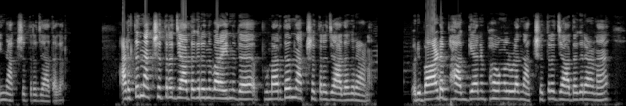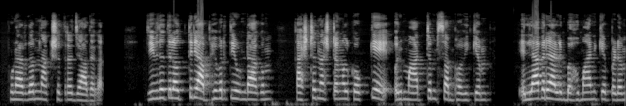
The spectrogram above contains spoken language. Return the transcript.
ഈ നക്ഷത്ര ജാതകർ. അടുത്ത നക്ഷത്ര ജാതകർ എന്ന് പറയുന്നത് പുണർദ നക്ഷത്ര ജാതകരാണ്. ഒരുപാട് ഭാഗ്യാനുഭവങ്ങളുള്ള നക്ഷത്ര ജാതകരാണ് പുണർദം നക്ഷത്ര ജാതകർ. ജീവിതത്തിൽ ഒത്തിരി അഭിവൃദ്ധി ഉണ്ടാകും കഷ്ടനഷ്ടങ്ങൾക്കൊക്കെ ഒരു മാറ്റം സംഭവിക്കും എല്ലാവരാലും ബഹുമാനിക്കപ്പെടും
